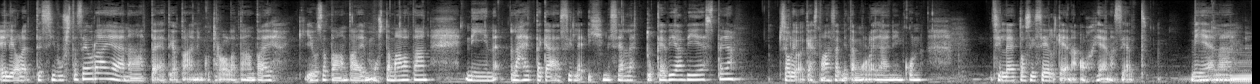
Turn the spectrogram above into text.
eli olette sivusta seuraaja ja näette, että jotain niin trollataan tai kiusataan tai mustamalataan, niin lähettäkää sille ihmiselle tukevia viestejä. Se oli oikeastaan se, mitä mulle jäi niin kuin, tosi selkeänä ohjeena sieltä mieleen.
